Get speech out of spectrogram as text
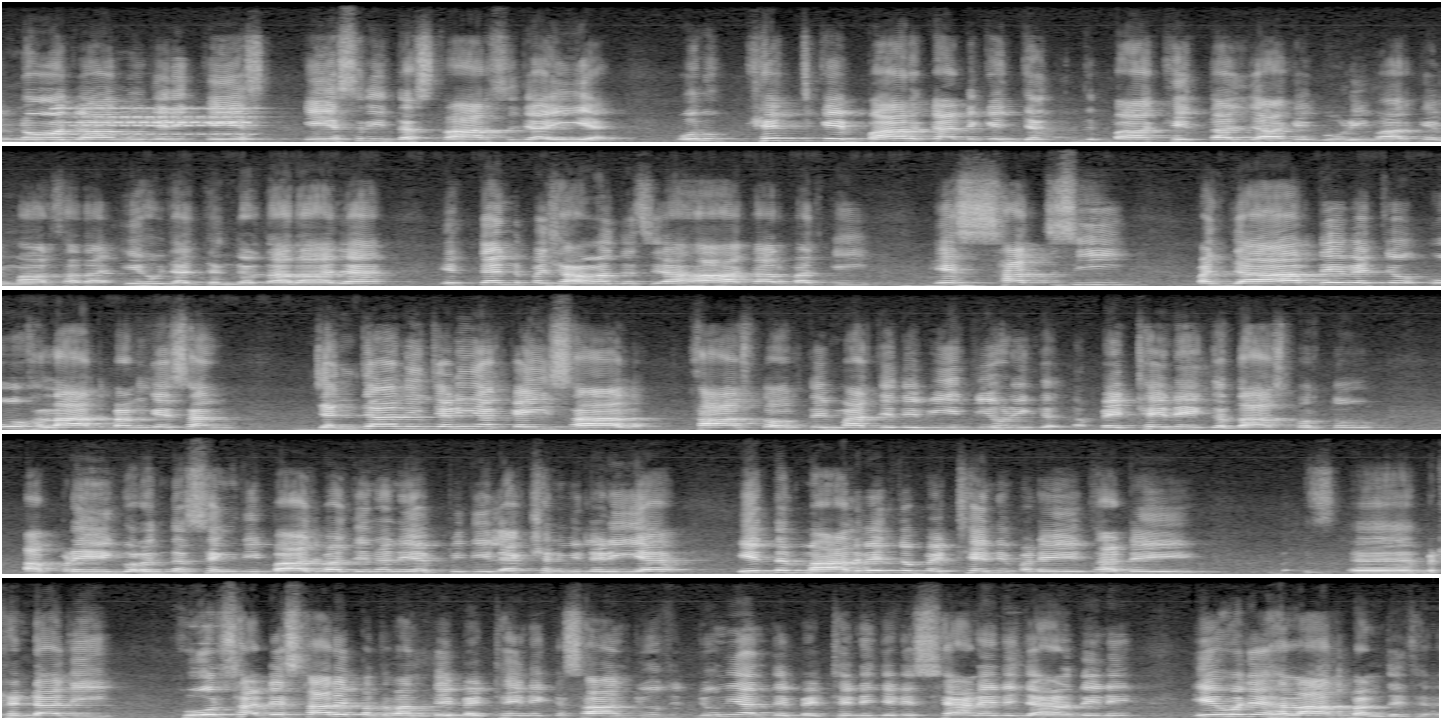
ਨੌਜਵਾਨ ਨੂੰ ਜਿਹੜੀ ਕੇਸ, ਕੇਸਰੀ ਦਸਤਾਰ ਸਜਾਈ ਹੈ, ਉਹਨੂੰ ਖਿੱਚ ਕੇ ਬਾਹਰ ਕੱਢ ਕੇ ਜੰਗ- ਬਾ ਖੇਤਾਂ 'ਚ ਜਾ ਕੇ ਗੋਲੀ ਮਾਰ ਕੇ ਮਾਰ ਸਕਦਾ, ਇਹੋ ਜਿਹਾ ਜੰਗਲ ਦਾ ਰਾਜ ਹੈ। ਇਹ ਤਿੰਨ ਪਛਾਵਾਂ ਦੱਸਿਆ, ਹਾਹਾਕਾਰ ਮਚ ਗਈ। ਇਹ ਸੱਚ ਸੀ, ਪੰਜਾਬ ਦੇ ਵਿੱਚ ਉਹ ਹਾਲਾਤ ਬਣ ਗਏ ਸਨ, ਜੰਜਾਂ ਨਹੀਂ ਚੜੀਆਂ ਕਈ ਸਾਲ। ਖਾਸ ਤੌਰ ਤੇ ਮਾਝੇ ਦੇ ਵੀਰ ਜੀ ਹੁਣੀ ਬੈਠੇ ਨੇ ਗੁਰਦਾਸਪੁਰ ਤੋਂ। ਆਪਣੇ ਗੁਰਿੰਦਰ ਸਿੰਘ ਜੀ ਬਾਜਵਾ, ਜਿਨ੍ਹਾਂ ਨੇ ਐਮਪੀ ਦੀ ਇਲੈਕਸ਼ਨ ਵੀ ਲੜੀ ਹੈ। ਇੱਧਰ ਮਾਲਵੇ ਤੋਂ ਬੈਠੇ ਨੇ ਬੜੇ ਸਾਡੇ ਬਠਿੰਡਾ ਜੀ। ਹੋਰ ਸਾਡੇ ਸਾਰੇ ਪਤਵੰਤੇ ਬੈਠੇ ਨੇ, ਕਿਸਾਨ ਯੂਥ ਯੂਨੀਅਨ ਦੇ ਬੈਠੇ ਨੇ, ਜਿਹੜੇ ਸਿਆਣੇ ਨੇ, ਜਾਣਦੇ ਨੇ, ਇਹੋ ਜਿਹੇ ਹਾਲਾਤ ਬਣਦੇ ਸੀ।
